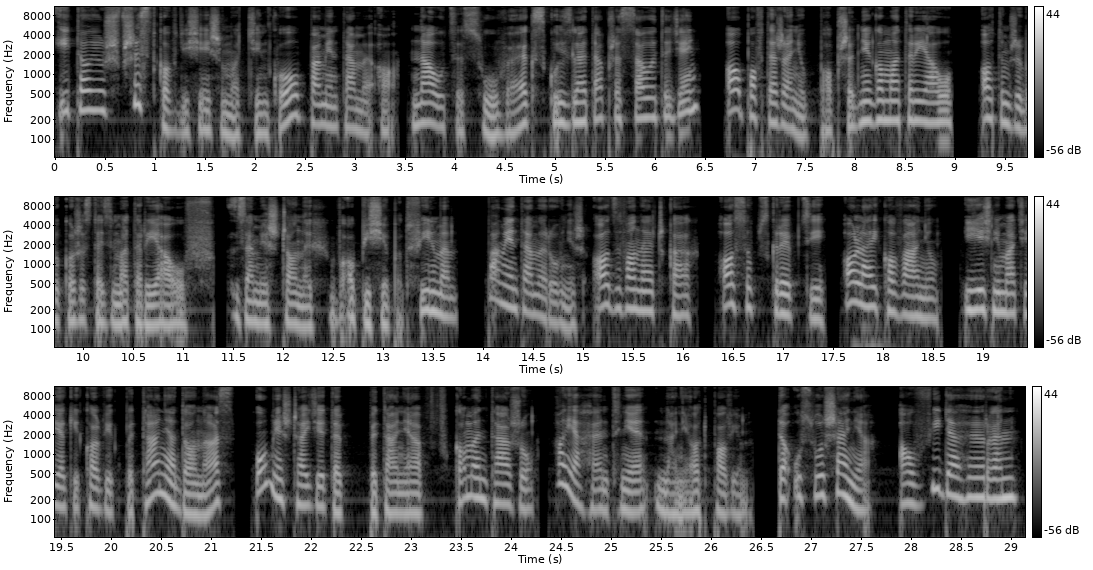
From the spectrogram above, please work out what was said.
I to już wszystko w dzisiejszym odcinku. Pamiętamy o nauce słówek z Quizleta przez cały tydzień, o powtarzaniu poprzedniego materiału, o tym, żeby korzystać z materiałów zamieszczonych w opisie pod filmem. Pamiętamy również o dzwoneczkach, o subskrypcji, o lajkowaniu i jeśli macie jakiekolwiek pytania do nas, umieszczajcie te pytania w komentarzu, a ja chętnie na nie odpowiem. Do usłyszenia. Auf Wiederhören!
